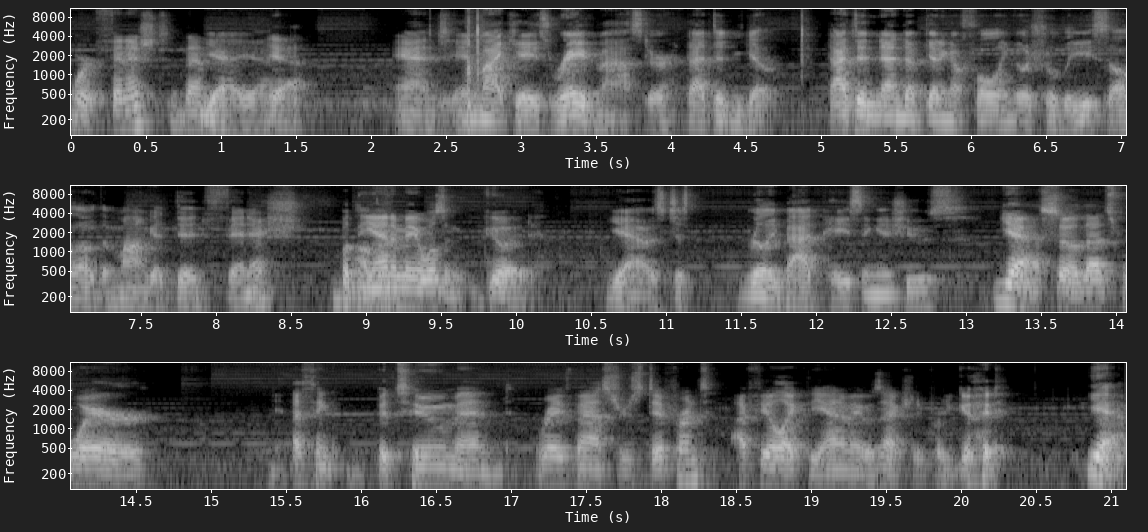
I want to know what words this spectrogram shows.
where it finished. Then Yeah, yeah. yeah. and in my case, Rave Master. That didn't get that didn't end up getting a full English release, although the manga did finish. But the Although- anime wasn't good. Yeah, it was just really bad pacing issues. Yeah, so that's where I think Btooom and Rave Master's different. I feel like the anime was actually pretty good. Yeah,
